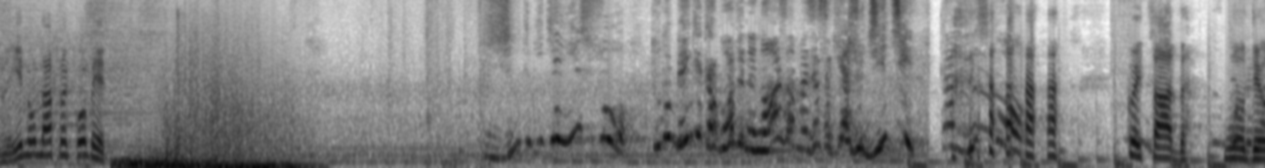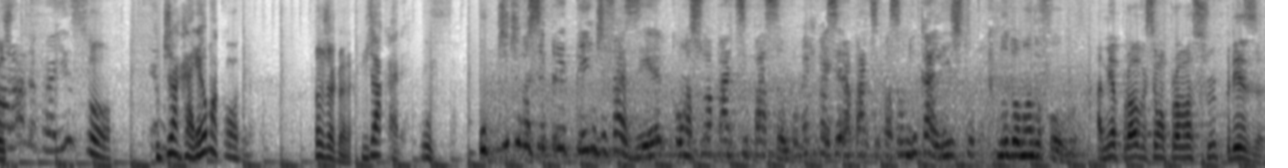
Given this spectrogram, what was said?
Aí não dá pra comer. Gente, o que, que é isso? Tudo bem que acabou a venenosa, mas essa aqui é a Judite? Calisco! Coitada. Meu Deus. Pra isso? É um jacaré ou uma cobra? É um jacaré. Um jacaré. Ufa. O que, que você pretende fazer com a sua participação? Como é que vai ser a participação do Calisto no Domando Fogo? A minha prova vai ser uma prova surpresa.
